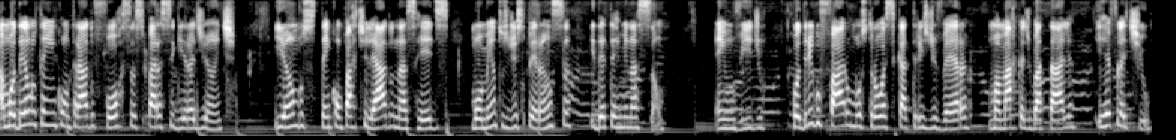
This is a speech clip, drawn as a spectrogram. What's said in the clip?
a modelo tem encontrado forças para seguir adiante. E ambos têm compartilhado nas redes momentos de esperança e determinação. Em um vídeo, Rodrigo Faro mostrou a cicatriz de Vera, uma marca de batalha, e refletiu:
